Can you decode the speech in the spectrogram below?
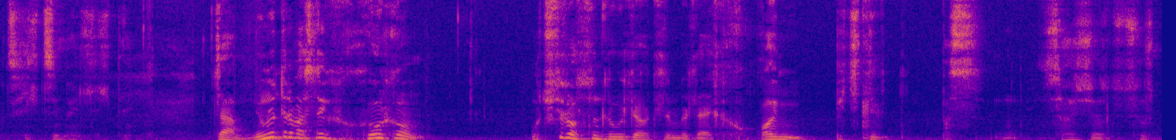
гэж хилцсэн байлээ л дээ. За, өнөөдөр бас нэг хөөхөн өчтөр болсон л үйл явдал юм байна. Гоё бичлэг бас сошиал сүрт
